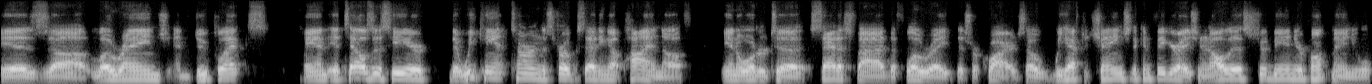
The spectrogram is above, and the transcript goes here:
is uh, low range and duplex. And it tells us here that we can't turn the stroke setting up high enough in order to satisfy the flow rate that's required. So we have to change the configuration and all this should be in your pump manual.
